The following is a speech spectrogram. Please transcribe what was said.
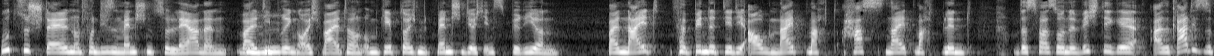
gut zu stellen und von diesen Menschen zu lernen, weil mhm. die bringen euch weiter und umgebt euch mit Menschen, die euch inspirieren. Weil Neid verbindet dir die Augen. Neid macht Hass, Neid macht blind. Und das war so eine wichtige, also gerade dieses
